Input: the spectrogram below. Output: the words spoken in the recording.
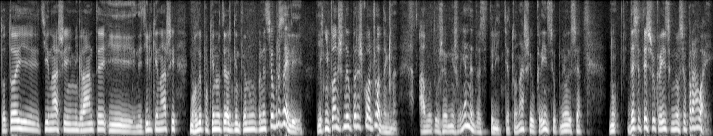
То той, ті наші іммігранти, і не тільки наші, могли покинути Аргентину опинитися в Бразилії. Їх ніхто не чинив перешкод жодних. А от уже в міжвоєнне 20-ліття, то наші українці опинилися. Ну, 10 тисяч українців опинилися в Парагваї.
